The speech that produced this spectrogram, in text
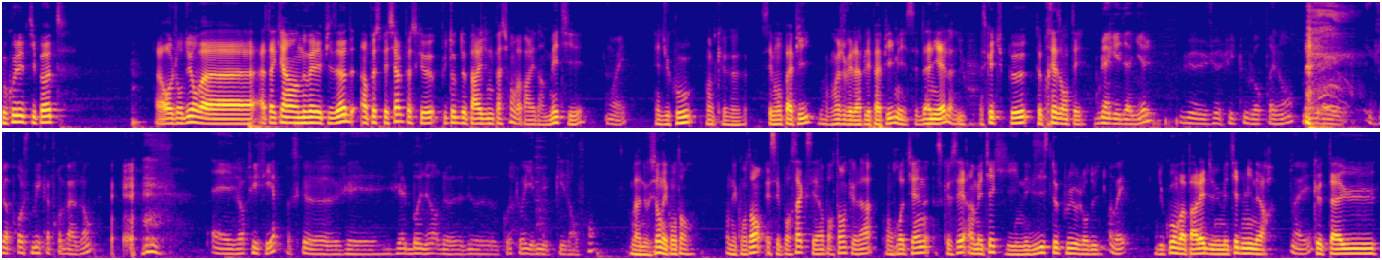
Coucou les petits potes. Alors aujourd'hui, on va attaquer un nouvel épisode un peu spécial parce que plutôt que de parler d'une passion, on va parler d'un métier. Oui. Et du coup, donc euh, c'est mon papy. Donc moi, je vais l'appeler papy, mais c'est Daniel. Du coup, est-ce que tu peux te présenter? Boulanger Daniel, je, je suis toujours présent, j'approche mes 80 ans. Et j'en suis fier parce que j'ai le bonheur de, de côtoyer mes petits-enfants. Bah nous aussi, on est content. On est content et c'est pour ça que c'est important que là, on retienne ce que c'est un métier qui n'existe plus aujourd'hui. Oui, Du coup, on va parler du métier de mineur oui. que tu as eu.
